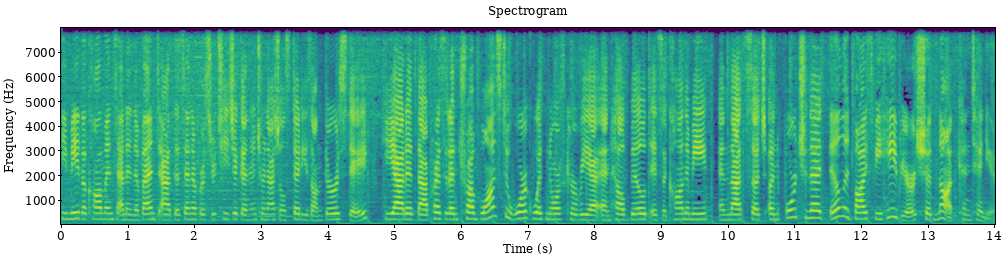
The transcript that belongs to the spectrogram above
He made the comments at an event at the Center for Strategic and International Studies on Thursday. He added that President Trump wants to work with North Korea and help build its economy, and that such unfortunate, ill advised behavior should not continue.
